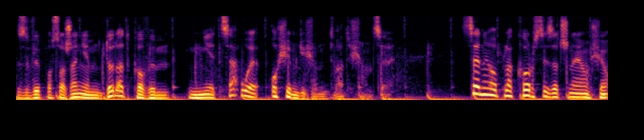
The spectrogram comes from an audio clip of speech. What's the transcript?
z wyposażeniem dodatkowym niecałe 82 tysiące. Ceny Opla Corsy zaczynają się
